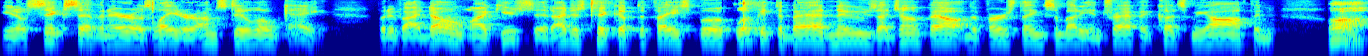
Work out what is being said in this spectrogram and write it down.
You know, six, seven arrows later, I'm still okay. But if I don't, like you said, I just pick up the Facebook, look at the bad news, I jump out, and the first thing somebody in traffic cuts me off, and oh,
